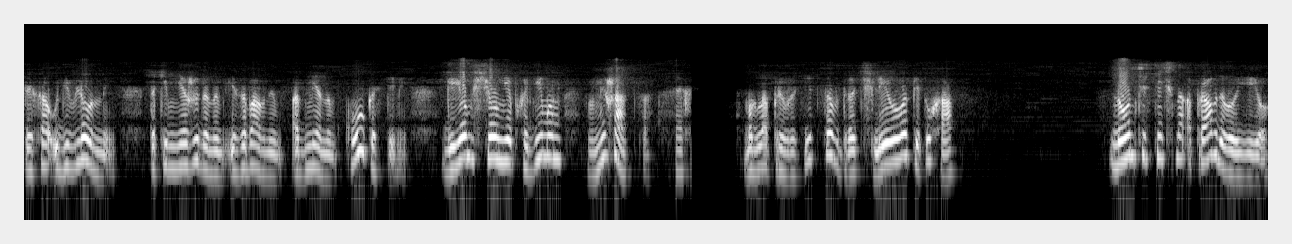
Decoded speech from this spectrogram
Слегка удивленный, таким неожиданным и забавным обменом колкостями, Гийом счел необходимым вмешаться. Могла превратиться в дрочливого петуха. Но он частично оправдывал ее.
